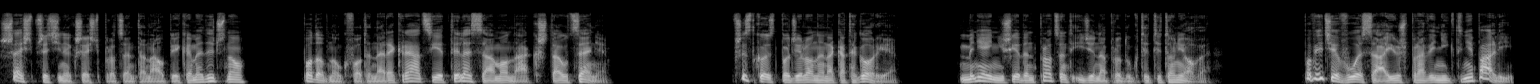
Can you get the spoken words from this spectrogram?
6,6% na opiekę medyczną, podobną kwotę na rekreację, tyle samo na kształcenie. Wszystko jest podzielone na kategorie. Mniej niż 1% idzie na produkty tytoniowe. Powiecie, w USA już prawie nikt nie pali.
